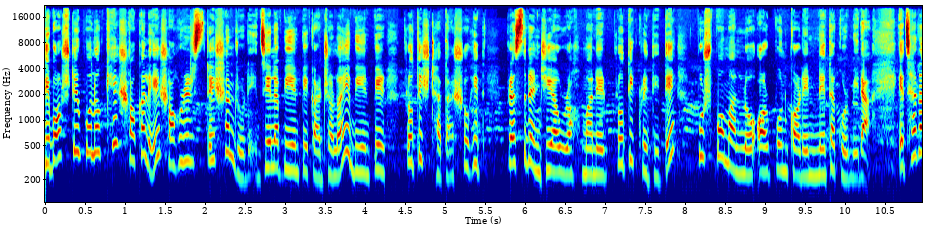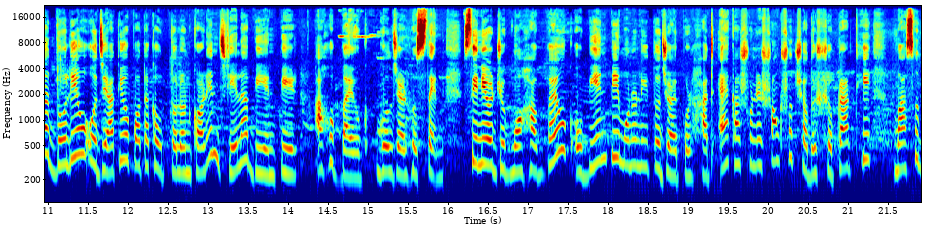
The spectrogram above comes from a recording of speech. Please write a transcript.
দিবসটি উপলক্ষে সকালে শহরের স্টেশন রোডে জেলা বিএনপি কার্যালয়ে বিএনপির প্রতিষ্ঠাতা শহীদ প্রেসিডেন্ট জিয়াউর রহমানের প্রতিকৃতিতে পুষ্পমাল্য অর্পণ করেন নেতাকর্মীরা। এছাড়া দলীয় ও জাতীয় পতাকা উত্তোলন করেন জেলা বিএনপির আহ্বায়ক গোলজার হোসেন। সিনিয়র যুগ্ম আহ্বায়ক ও বিএনপি মনোনীত জয়পুরহাট এক আসনের সংসদ সদস্য প্রার্থী মাসুদ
